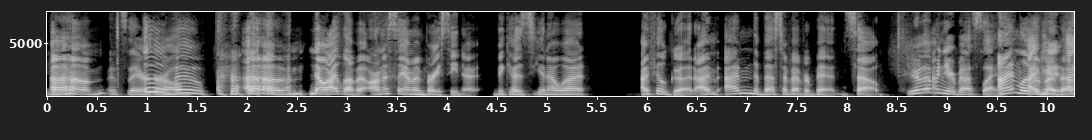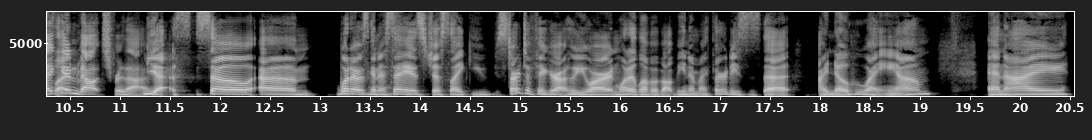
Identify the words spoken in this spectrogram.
Yeah, um, it's there, ooh, girl. um, no, I love it. Honestly, I'm embracing it because you know what? I feel good. I'm I'm the best I've ever been. So You're living your best life. I'm living I my can, best I can vouch for that. Yes. So, um, what I was going to say is just like you start to figure out who you are. And what I love about being in my 30s is that I know who I am and I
